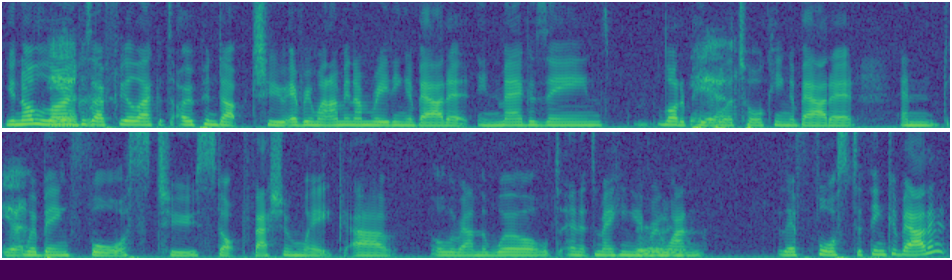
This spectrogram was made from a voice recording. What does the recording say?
you're not alone because yeah. I feel like it's opened up to everyone. I mean, I'm reading about it in magazines. A lot of people yeah. are talking about it, and we're being forced to stop Fashion Week uh, all around the world, and it's making everyone they're forced to think about it.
